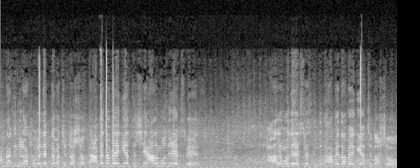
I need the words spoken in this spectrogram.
আমরা কিন্তু লক্ষ্য করে দেখতে পাচ্ছি দর্শক, ধাপে ধাপে এগিয়ে যাচ্ছে সেই আলমদির এক্সপ্রেস। আলমদির এক্সপ্রেস কিন্তু ধাপে ধাপে এগিয়ে যাচ্ছে দর্শক।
